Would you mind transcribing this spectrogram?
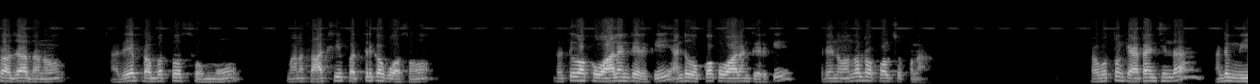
ప్రజాధనం అదే ప్రభుత్వ సొమ్ము మన సాక్షి పత్రిక కోసం ప్రతి ఒక్క వాలంటీర్కి అంటే ఒక్కొక్క వాలంటీర్కి రెండు వందల రూపాయలు చొప్పున ప్రభుత్వం కేటాయించిందా? అంటే మీ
